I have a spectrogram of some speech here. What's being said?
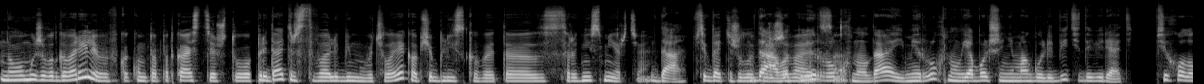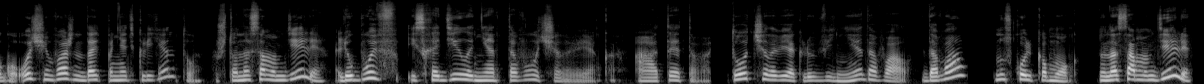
Но мы же вот говорили в каком-то подкасте, что предательство любимого человека, вообще близкого, это сродни смерти. Да. Всегда тяжело да, переживается. вот мир рухнул, да, и мир рухнул, я больше не могу любить и доверять. Психологу очень важно дать понять клиенту, что на самом деле любовь исходила не от того человека, а от этого. Тот человек любви не давал. Давал, ну сколько мог. Но на самом деле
